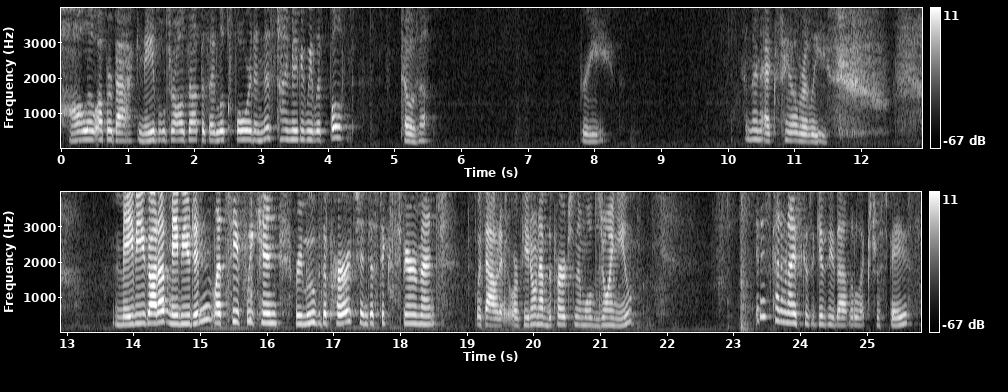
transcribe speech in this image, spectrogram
hollow upper back. Navel draws up as I look forward, and this time maybe we lift both toes up. Breathe. And then exhale, release. Maybe you got up, maybe you didn't. Let's see if we can remove the perch and just experiment without it. Or if you don't have the perch, then we'll join you. It is kind of nice because it gives you that little extra space.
